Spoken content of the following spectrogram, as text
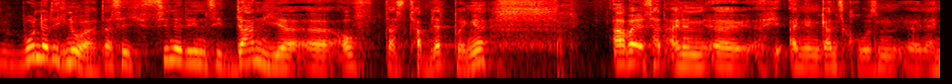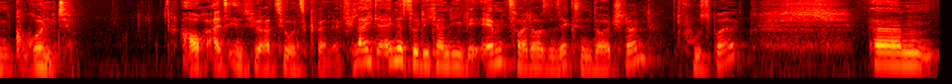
wundere dich nur, dass ich Zinedine Zidane hier äh, auf das Tablett bringe. Aber es hat einen, äh, einen ganz großen äh, einen Grund. Auch als Inspirationsquelle. Vielleicht erinnerst du dich an die WM 2006 in Deutschland, Fußball. Ähm,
